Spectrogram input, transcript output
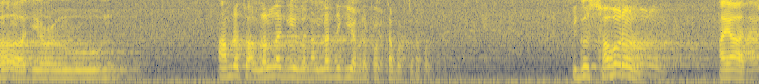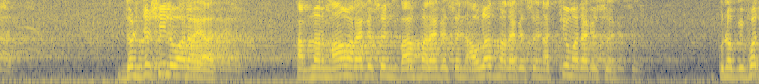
রাজিউন। আমরা তো আল্লাহর লাগি এবং আল্লাহর দিকেই আমরা প্রত্যাবর্তন করব। ইগু সবরর আয়াত। ধৈর্যশীল ওয়ার আয়াত। আপনার মা মারা গেছেন, বাপ মারা গেছেন, আওলাদ মারা গেছেন, আত্মীয় মারা গেছেন। কোনো বিপদ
